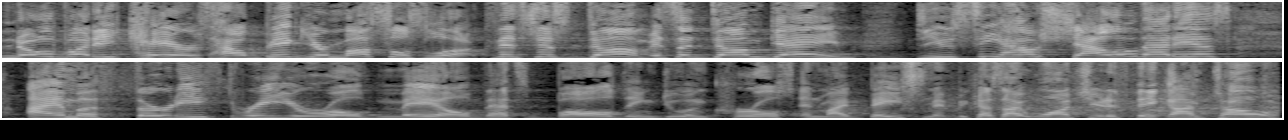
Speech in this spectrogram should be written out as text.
nobody cares how big your muscles look. That's just dumb. It's a dumb game. Do you see how shallow that is? I am a 33 year old male that's balding doing curls in my basement because I want you to think I'm toned.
